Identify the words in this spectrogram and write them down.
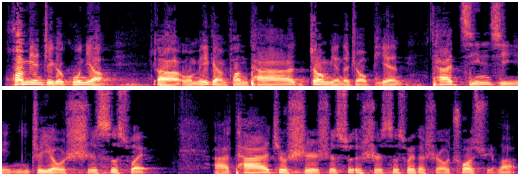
画面这个姑娘，啊，我没敢放她正面的照片，她仅仅只有十四岁。啊，他就是十四十四岁的时候辍学了，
